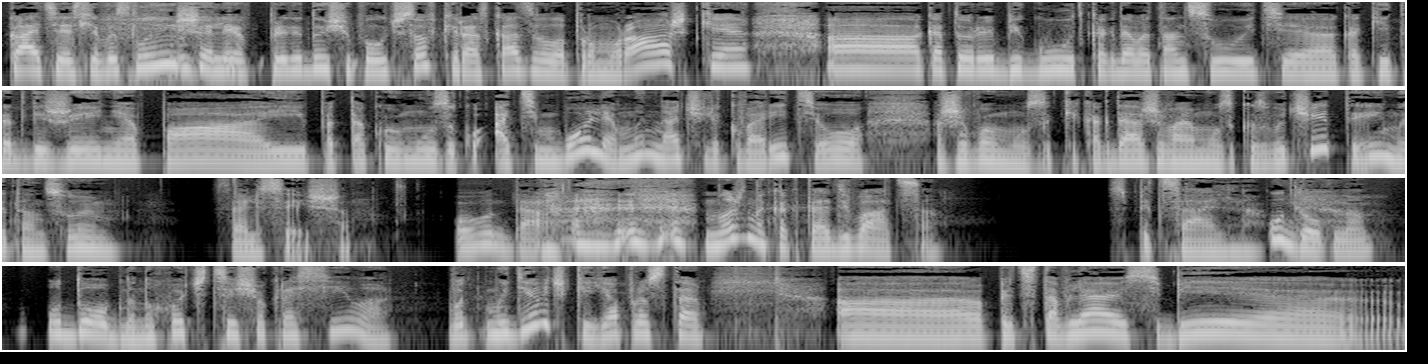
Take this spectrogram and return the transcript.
Катя, если вы слышали, в предыдущей получасовке рассказывала про мурашки, а, которые бегут, когда вы танцуете, какие-то движения по и под такую музыку. А тем более мы начали говорить о живой музыке, когда живая музыка звучит, и мы танцуем сальсейшн. О, да. Нужно как-то одеваться специально. Удобно. Удобно, но хочется еще красиво. Вот мы девочки, я просто а, представляю себе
